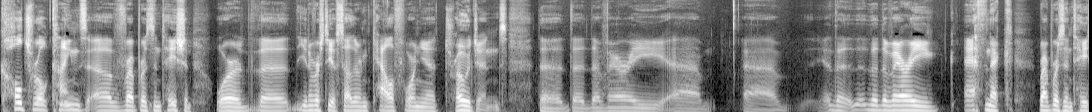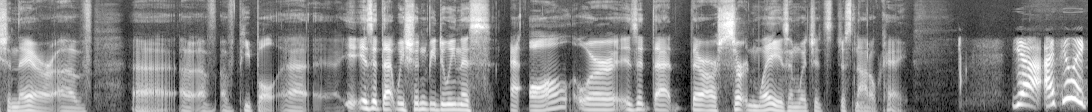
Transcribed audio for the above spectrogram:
cultural kinds of representation, or the University of Southern California Trojans, the the the very uh, uh, the, the the very ethnic representation there of uh, of of people. Uh, is it that we shouldn't be doing this at all, or is it that there are certain ways in which it's just not okay? Yeah, I feel like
